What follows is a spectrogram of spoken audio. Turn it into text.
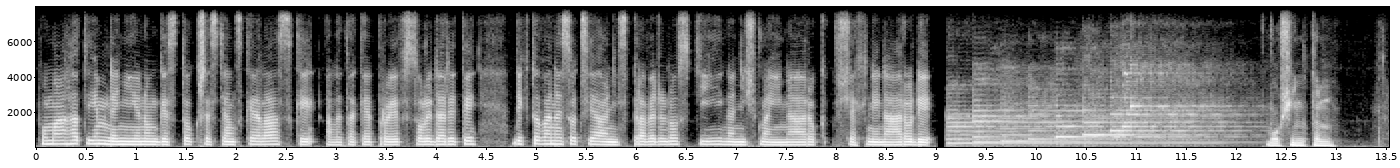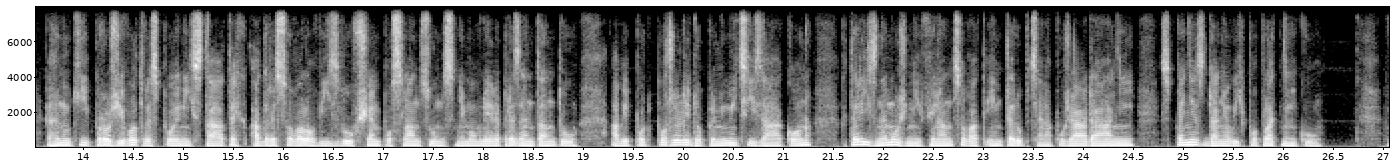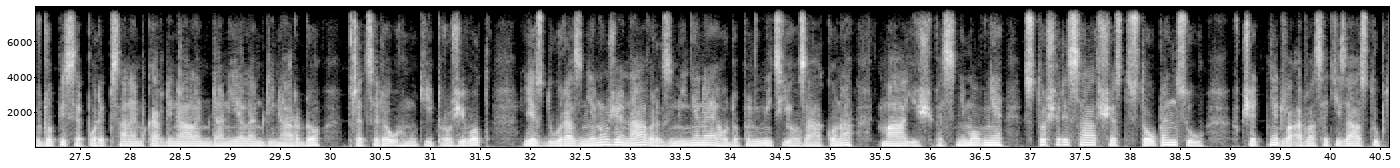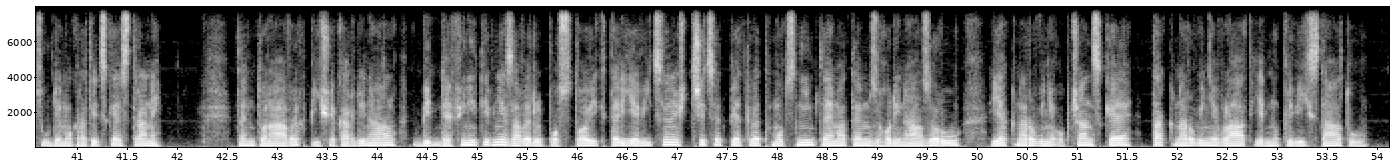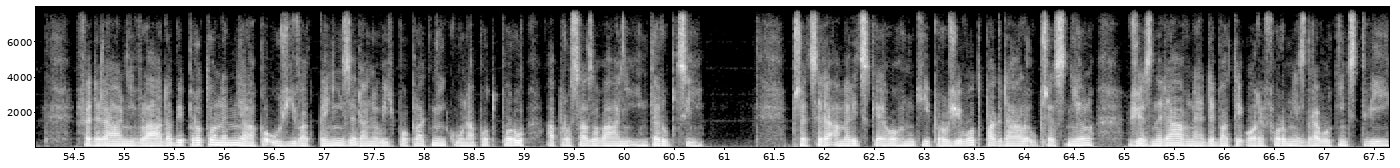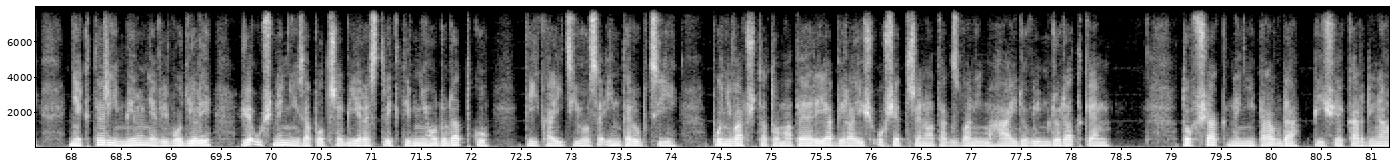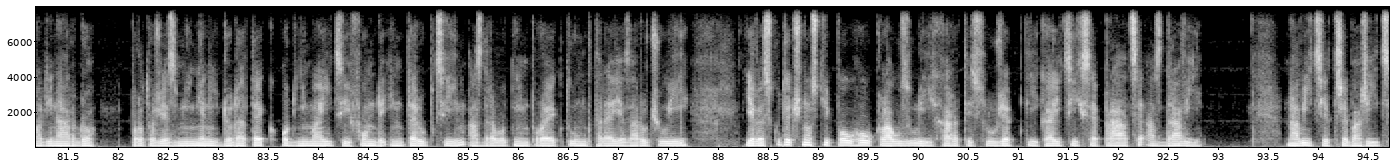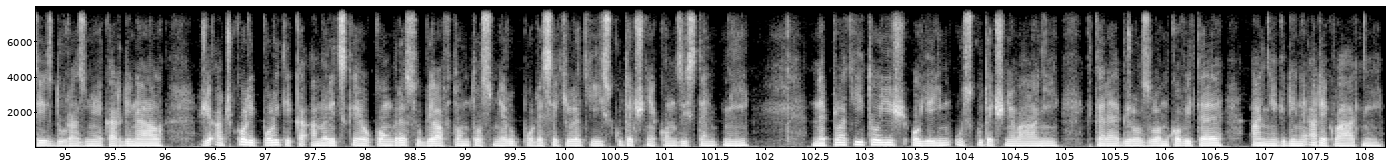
Pomáhat jim není jenom gesto křesťanské lásky, ale také projev solidarity, diktované sociální spravedlností, na níž mají nárok všechny národy. Washington. Hnutí pro život ve Spojených státech adresovalo výzvu všem poslancům sněmovny reprezentantů, aby podpořili doplňující zákon, který znemožní financovat interrupce na požádání z peněz daňových poplatníků. V dopise podepsaném kardinálem Danielem Dinardo, předsedou Hnutí pro život, je zdůrazněno, že návrh zmíněného doplňujícího zákona má již ve sněmovně 166 stoupenců, včetně 22 zástupců demokratické strany. Tento návrh, píše kardinál, by definitivně zavedl postoj, který je více než 35 let mocným tématem zhody názorů jak na rovině občanské, tak na rovině vlád jednotlivých států. Federální vláda by proto neměla používat peníze daňových poplatníků na podporu a prosazování interrupcí. Předseda amerického hnutí pro život pak dále upřesnil, že z nedávné debaty o reformě zdravotnictví někteří milně vyvodili, že už není zapotřebí restriktivního dodatku týkajícího se interrupcí, poněvadž tato matéria byla již ošetřena tzv. Hajdovým dodatkem. To však není pravda, píše kardinál Dinardo protože zmíněný dodatek odnímající fondy interrupcím a zdravotním projektům, které je zaručují, je ve skutečnosti pouhou klauzulí charty služeb týkajících se práce a zdraví. Navíc je třeba říci, zdůrazňuje kardinál, že ačkoliv politika amerického kongresu byla v tomto směru po desetiletí skutečně konzistentní, neplatí to již o jejím uskutečňování, které bylo zlomkovité a někdy neadekvátní.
